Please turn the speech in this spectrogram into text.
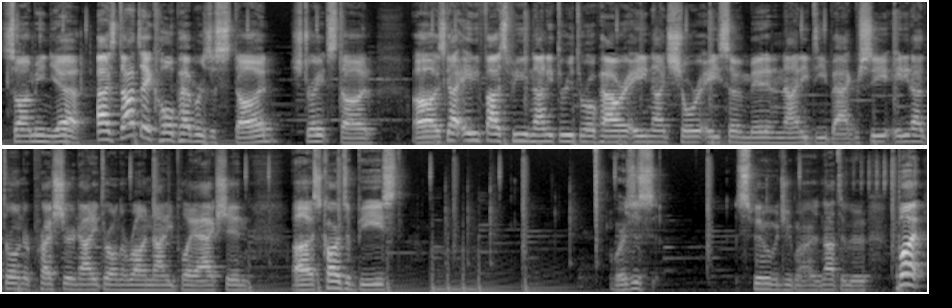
So, I mean, yeah. Guys, Daunte Culpepper is a stud. Straight stud. Uh, he's got 85 speed, 93 throw power, 89 short, 87 mid, and a 90 deep accuracy. 89 throw under pressure, 90 throw on the run, 90 play action. Uh, his card's a beast. Where's this spin with Jumar? Not too good. But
